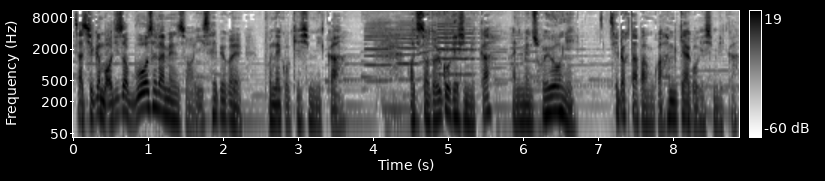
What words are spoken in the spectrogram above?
자, 지금 어디서 무엇을 하면서 이 새벽을 보내고 계십니까? 어디서 놀고 계십니까? 아니면 조용히 새벽다방과 함께하고 계십니까?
